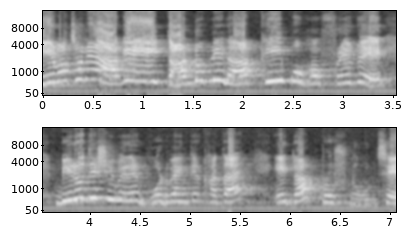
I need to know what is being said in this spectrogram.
নির্বাচনের আগে এই তাণ্ডবলীলা কী প্রভাব ফেলবে বিরোধী শিবিরের ভোট ব্যাংকের খাতায়? এটা প্রশ্ন উঠছে।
